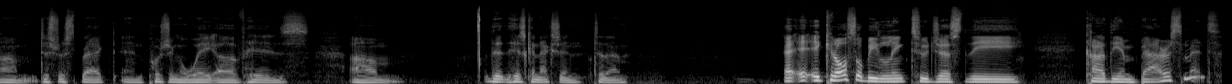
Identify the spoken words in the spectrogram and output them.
um, disrespect and pushing away of his um, the, his connection to them. It, it could also be linked to just the kind of the embarrassment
